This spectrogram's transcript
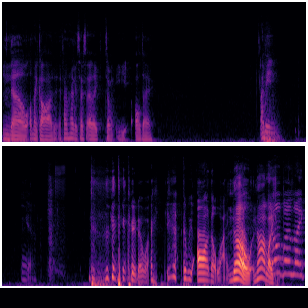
No, oh my god, if I'm having sex, I like don't eat all day. I mean, Yeah. I think I know why. I think we all know why. no, not like no, but like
